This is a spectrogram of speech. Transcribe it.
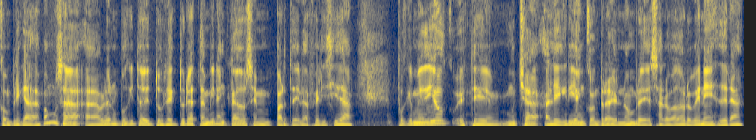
complicadas. Vamos a, hablar un poquito de tus lecturas también anclados en parte de la felicidad, porque me dio este, mucha alegría encontrar el nombre de Salvador Benesdra.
